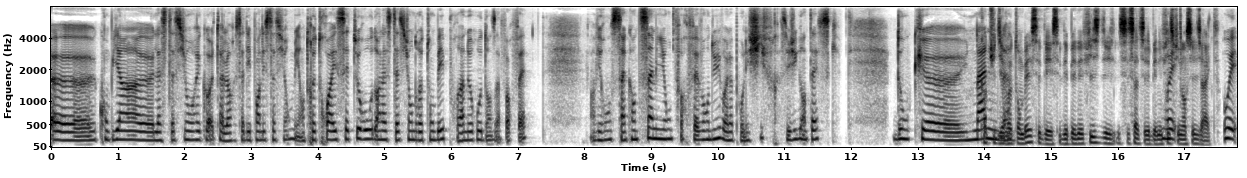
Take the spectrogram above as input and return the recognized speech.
Euh, combien la station récolte? Alors, ça dépend des stations, mais entre 3 et 7 euros dans la station de retombée pour un euro dans un forfait environ 55 millions de forfaits vendus, voilà pour les chiffres, c'est gigantesque. Donc, euh, une manne. Quand tu dis retomber, c'est des, des, bénéfices, c'est ça, c'est des bénéfices financiers directs. Oui,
